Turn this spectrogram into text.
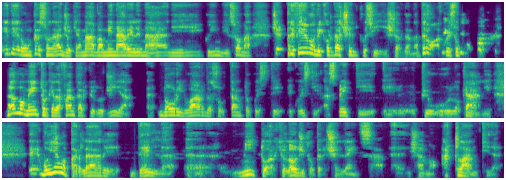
ed era un personaggio che amava menare le mani, quindi insomma, cioè, preferiamo ricordarceli così gli Sciardana, però a questo punto, dal momento che la fantarcheologia eh, non riguarda soltanto questi, questi aspetti eh, più locali, eh, vogliamo parlare del eh, mito archeologico per eccellenza, eh, diciamo Atlantide.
